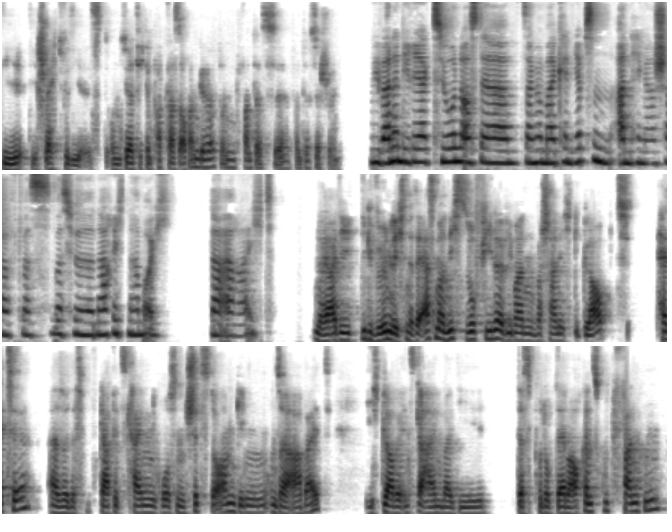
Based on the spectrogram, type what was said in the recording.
die, die schlecht für sie ist. Und sie hat sich den Podcast auch angehört und fand das, äh, fand das sehr schön. Wie waren denn die Reaktionen aus der, sagen wir mal, Ken Jebsen-Anhängerschaft? Was, was für Nachrichten haben euch da erreicht? Naja, die, die gewöhnlichen. Also erstmal nicht so viele, wie man wahrscheinlich geglaubt hätte. Also das gab jetzt keinen großen Shitstorm gegen unsere Arbeit. Ich glaube insgeheim, weil die das Produkt selber auch ganz gut fanden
